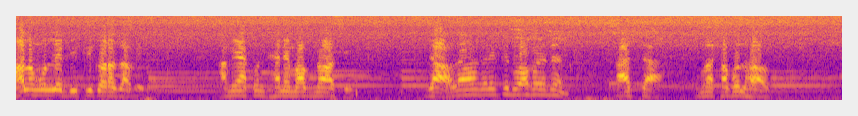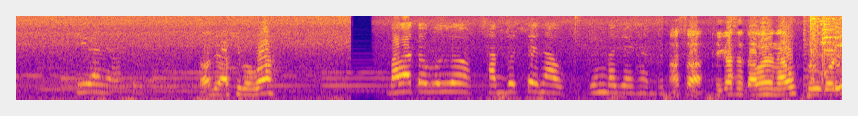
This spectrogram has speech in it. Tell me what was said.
ভালো মূল্যে বিক্রি করা যাবে। আমি এখন ধ্যানে মগ্ন আছি। যাও। আমাদের একটু দোয়া করে দেন। আচ্ছা তোমরা সফল হও। ঠিক আছে তাহলে আসি বাবা। বাবা তো বলল সাবজেক্টে ধরতে নাও আচ্ছা ঠিক আছে তাহলে নাও শুরু করি।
